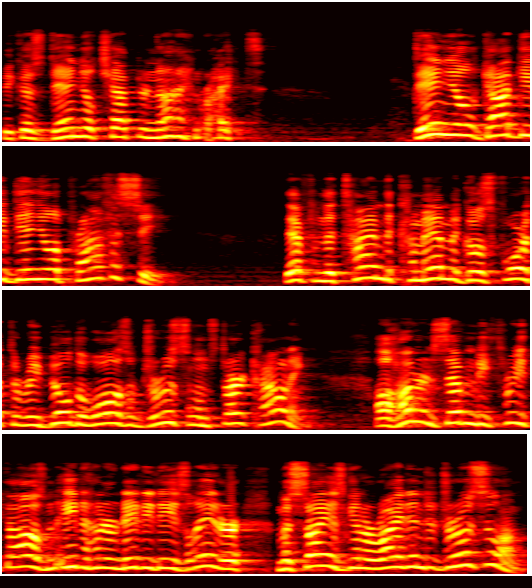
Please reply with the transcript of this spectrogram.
Because Daniel chapter 9, right? Daniel, God gave Daniel a prophecy that from the time the commandment goes forth to rebuild the walls of Jerusalem, start counting. 173,880 days later, Messiah is going to ride into Jerusalem.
